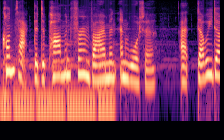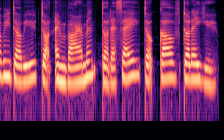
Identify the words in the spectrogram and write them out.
contact the Department for Environment and Water at www.environment.sa.gov.au.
